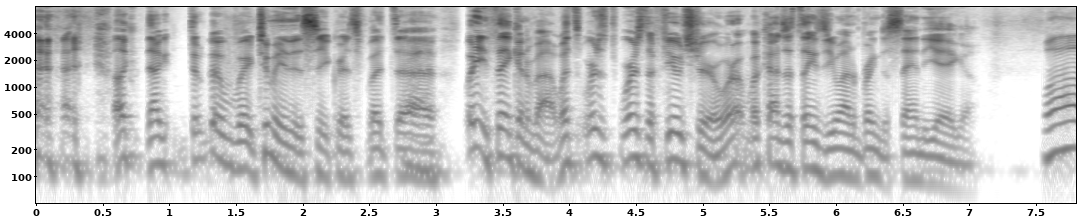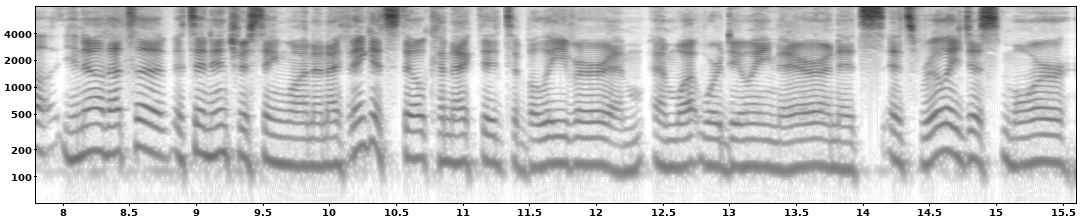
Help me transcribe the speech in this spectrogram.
like, don't go away too many of the secrets, but uh, what are you thinking about? What's where's where's the future? What, what kinds of things do you want to bring to San Diego? Well, you know, that's a it's an interesting one and I think it's still connected to Believer and and what we're doing there and it's it's really just more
